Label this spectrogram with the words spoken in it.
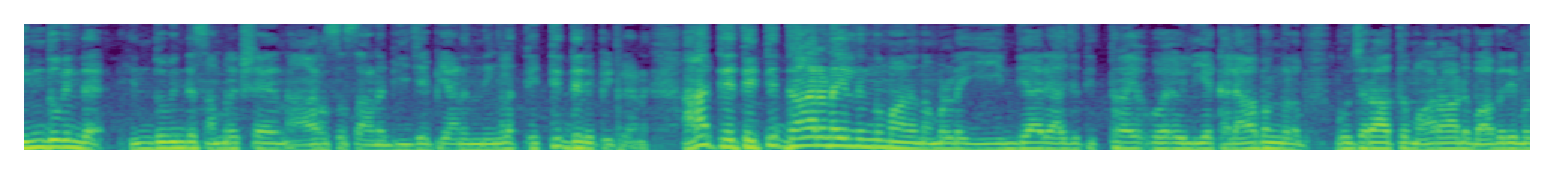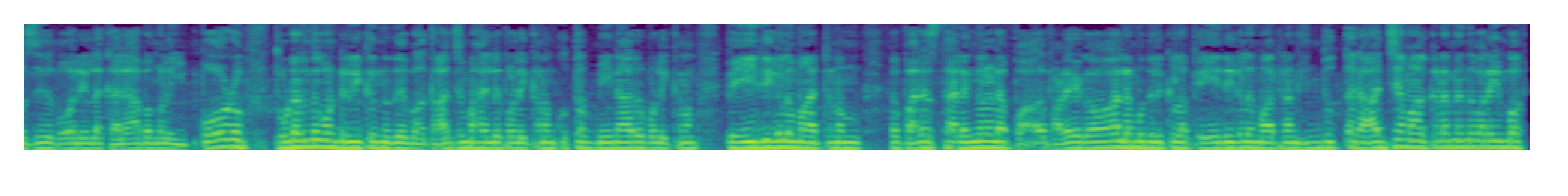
ഹിന്ദുവിന്റെ ഹിന്ദുവിന്റെ സംരക്ഷകൻ ആർ എസ് എസ് ആണ് ബി ജെ പി ആണ് നിങ്ങളെ തെറ്റിദ്ധരിപ്പിക്കുകയാണ്. ആ തെറ്റിദ്ധാരണയിൽ നിന്നുമാണ് നമ്മുടെ ഈ ഇന്ത്യ രാജ്യത്ത് ഇത്ര വലിയ കലാപങ്ങളും ഗുജറാത്ത് മാറാട് ബാബരി മസ്ജിദ് പോലെയുള്ള കലാപങ്ങളും ഇപ്പോഴും തുടർന്നുകൊണ്ടിരിക്കുന്നത് താജ്മഹൽ പൊളിക്കണം കുത്തബ് മീനാർ പൊളിക്കണം പേരുകൾ മാറ്റണം പല സ്ഥലങ്ങളുടെ പഴയകാലം മുതൽക്കുള്ള പേരുകൾ മാറ്റണം ഹിന്ദുത്വ രാജ്യമാക്കണം എന്ന് പറയുമ്പോൾ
